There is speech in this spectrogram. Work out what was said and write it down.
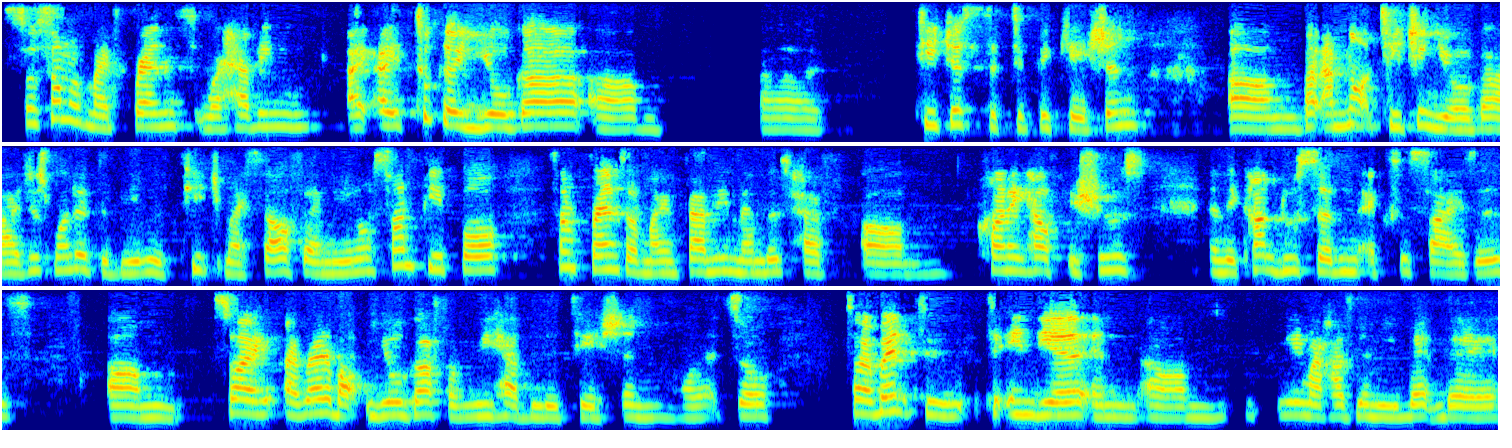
so some of my friends were having, I, I took a yoga um, uh, teacher certification um, but I'm not teaching yoga. I just wanted to be able to teach myself. And you know, some people, some friends of my family members have um, chronic health issues and they can't do certain exercises. Um, so I, I read about yoga for rehabilitation and all that. So so I went to, to India and um, me and my husband we went there,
